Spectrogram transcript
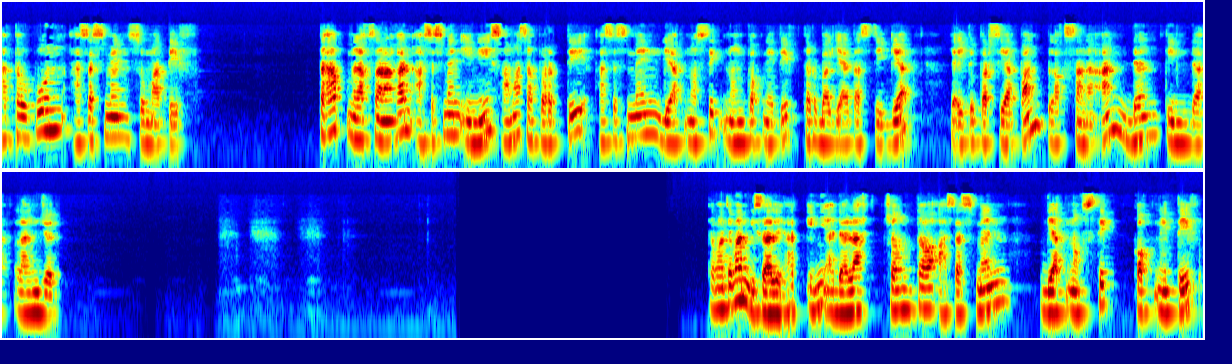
ataupun asesmen sumatif. Tahap melaksanakan asesmen ini sama seperti asesmen diagnostik non-kognitif terbagi atas tiga, yaitu persiapan, pelaksanaan, dan tindak lanjut. Teman-teman bisa lihat ini adalah contoh asesmen diagnostik kognitif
